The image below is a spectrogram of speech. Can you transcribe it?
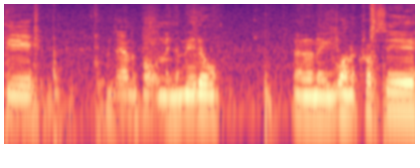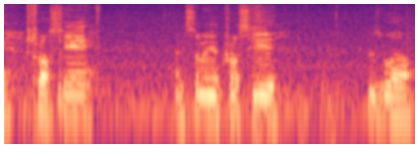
here, and down the bottom in the middle and I need one across here, across here, and something across here as well.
